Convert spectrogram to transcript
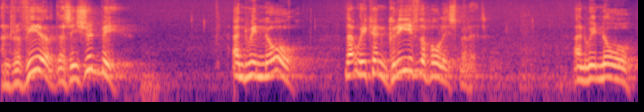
and revered as he should be. And we know that we can grieve the Holy Spirit. And we know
